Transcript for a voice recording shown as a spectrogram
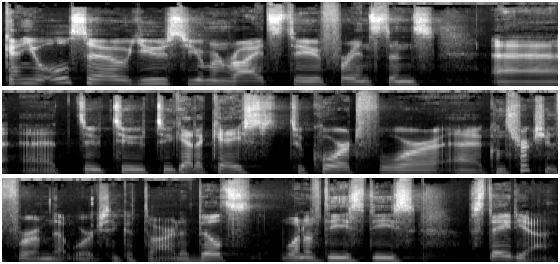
can you also use human rights to, for instance, uh, uh, to, to, to get a case to court for a construction firm that works in Qatar that builds one of these these stadia?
